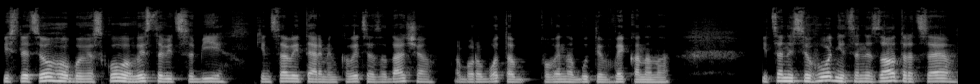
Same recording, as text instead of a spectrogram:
після цього обов'язково виставіть собі кінцевий термін, коли ця задача або робота повинна бути виконана. І це не сьогодні, це не завтра, це,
